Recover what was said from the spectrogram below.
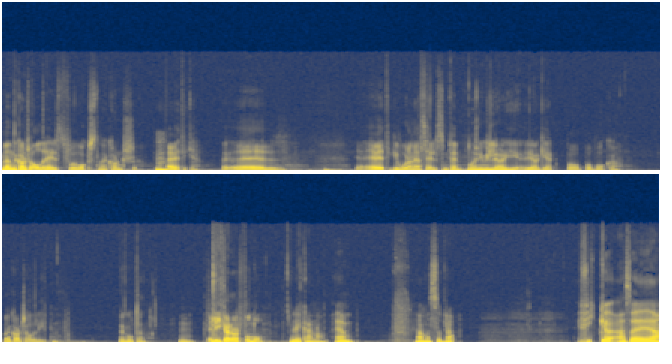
Men kanskje aller helst for voksne. Kanskje. Mm. Jeg vet ikke. Eh, jeg vet ikke hvordan jeg selv som 15-åring ville reage- reagert på, på boka. Men kanskje jeg hadde likt den. Det kan hende. Mm. Jeg liker den i hvert fall nå. Liker den nå. Ja. Mm. ja, men så bra. Jeg fikk jo, altså ja,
